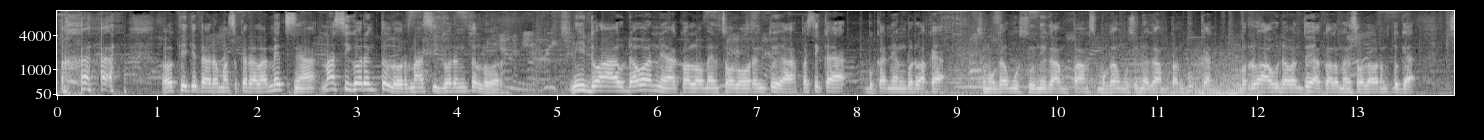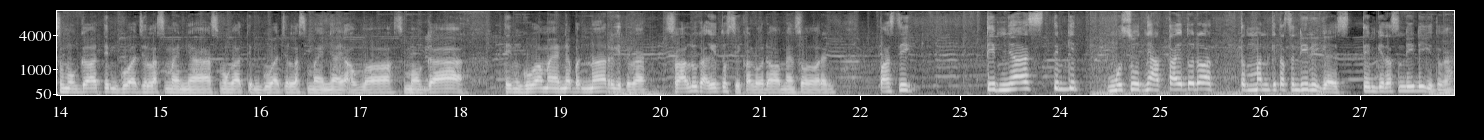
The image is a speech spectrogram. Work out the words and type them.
Oke kita udah masuk ke dalam matchnya. Nasi goreng telur Nasi goreng telur. Ini doa udawan ya kalau main solo orang tuh ya. Pasti kayak bukan yang berdoa kayak semoga musuhnya gampang, semoga musuhnya gampang bukan. Berdoa udawan tuh ya kalau main solo orang tuh kayak semoga tim gua jelas mainnya, semoga tim gua jelas mainnya ya Allah, semoga tim gua mainnya benar gitu kan. Selalu kayak gitu sih kalau udah main solo orang. Pasti timnya tim kita musuh nyata itu adalah teman kita sendiri guys, tim kita sendiri gitu kan.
